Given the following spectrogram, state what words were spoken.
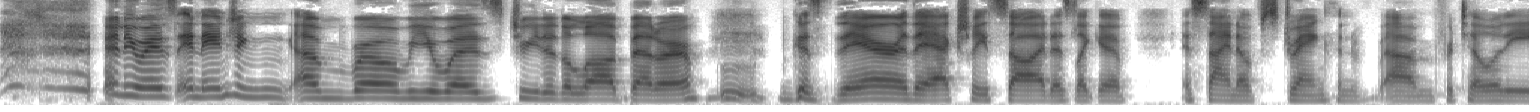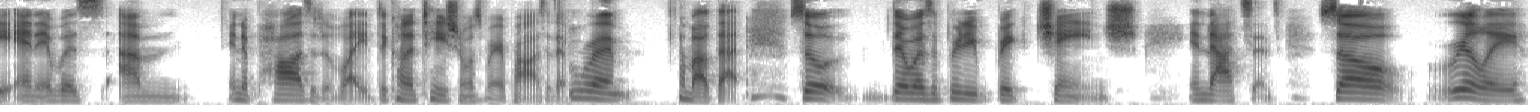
Anyways, in ancient um, Rome, he was treated a lot better Mm. because there they actually saw it as like a, a sign of strength and um, fertility, and it was um, in a positive light. The connotation was very positive Right. about that. So there was a pretty big change in that sense. So really,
